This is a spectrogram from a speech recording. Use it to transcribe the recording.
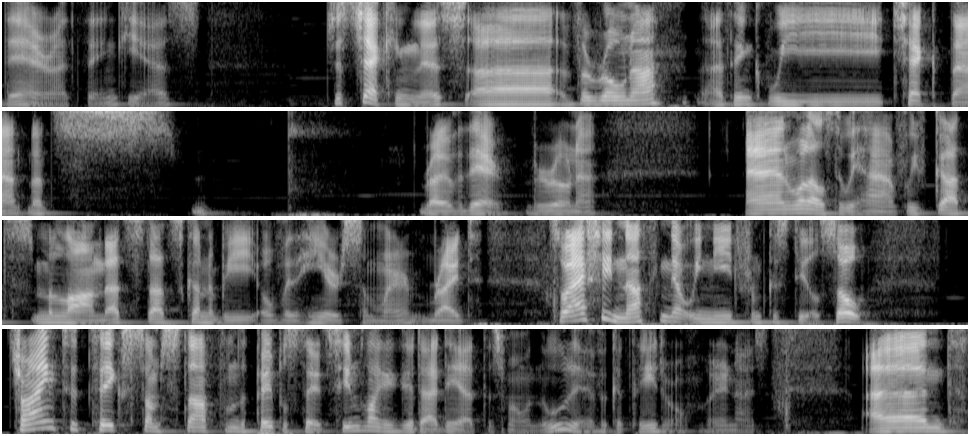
there, I think, yes. Just checking this. Uh, Verona, I think we checked that. That's right over there, Verona. And what else do we have? We've got Milan. That's that's gonna be over here somewhere, right? So actually nothing that we need from Castile. So trying to take some stuff from the Papal States seems like a good idea at this moment. Ooh, they have a cathedral. Very nice. And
